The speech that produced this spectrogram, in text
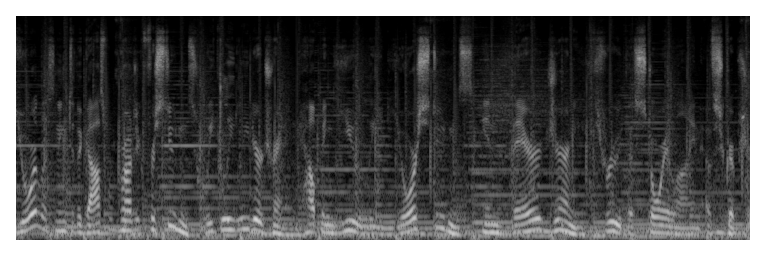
You're listening to the Gospel Project for Students weekly leader training, helping you lead your students in their journey through the storyline of Scripture.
